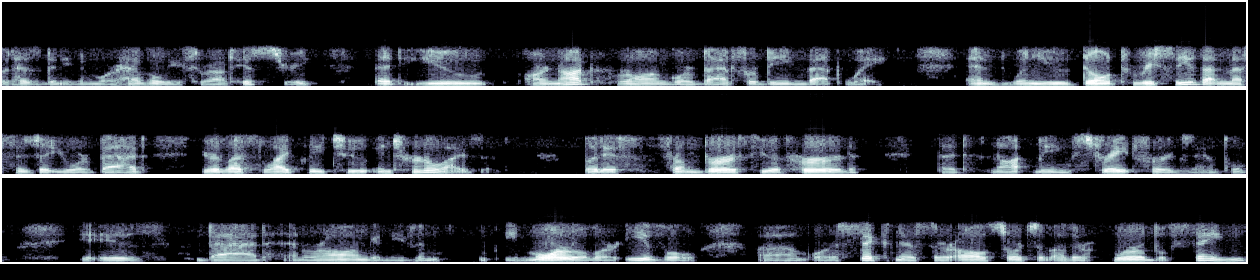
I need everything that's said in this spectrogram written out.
but has been even more heavily throughout history, that you are not wrong or bad for being that way. And when you don't receive that message that you are bad, you're less likely to internalize it. But if from birth you have heard that not being straight, for example, is bad and wrong and even immoral or evil um, or a sickness or all sorts of other horrible things,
